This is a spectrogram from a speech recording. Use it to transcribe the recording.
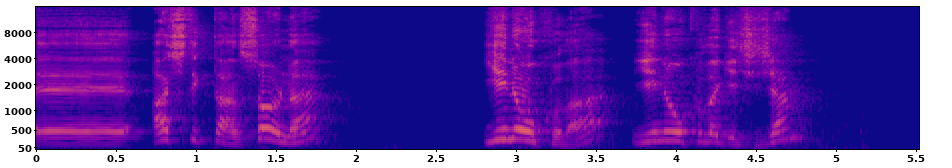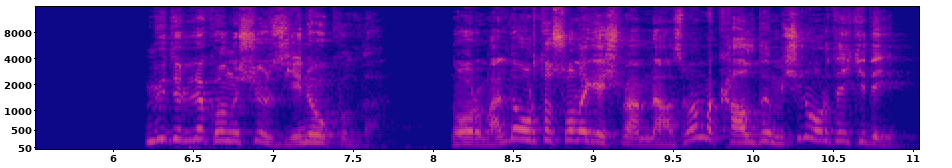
Ee, açtıktan sonra yeni okula, yeni okula geçeceğim. Müdürle konuşuyoruz yeni okulda. Normalde orta sona geçmem lazım ama kaldığım için orta 2'deyim.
